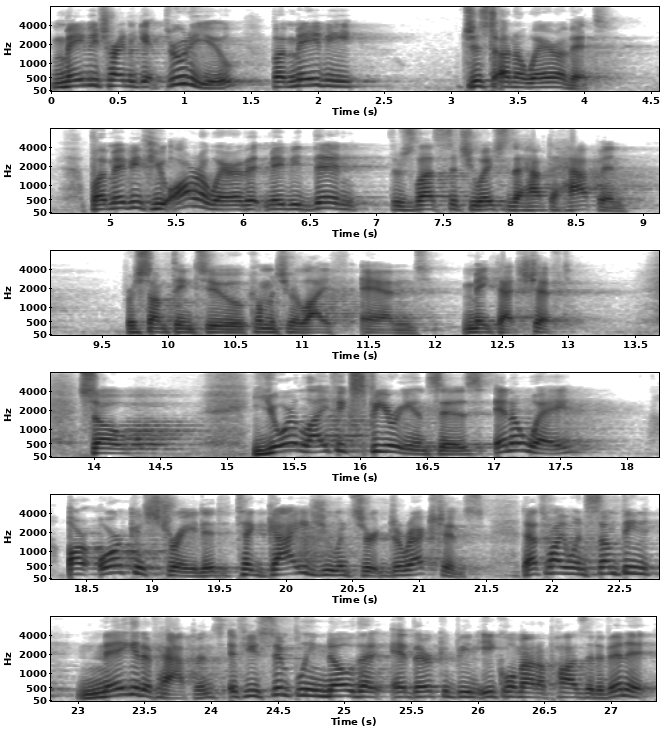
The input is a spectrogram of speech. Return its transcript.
maybe trying to get through to you, but maybe just unaware of it. But maybe if you are aware of it, maybe then there's less situations that have to happen for something to come into your life and make that shift. So, your life experiences, in a way, are orchestrated to guide you in certain directions. That's why when something negative happens, if you simply know that eh, there could be an equal amount of positive in it,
